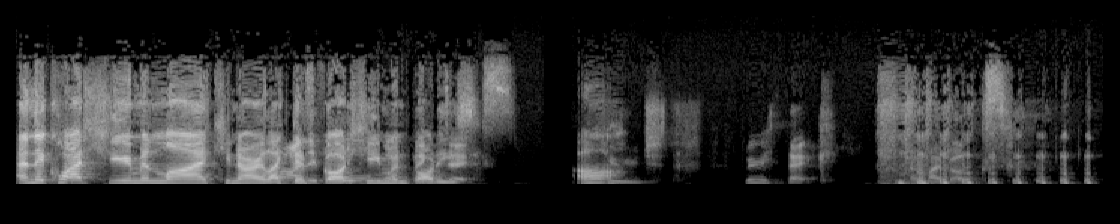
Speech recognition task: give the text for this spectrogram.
And they're quite human like, you know, like Oh, they've they've got human big bodies. Oh, Huge, very thick. On my books.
